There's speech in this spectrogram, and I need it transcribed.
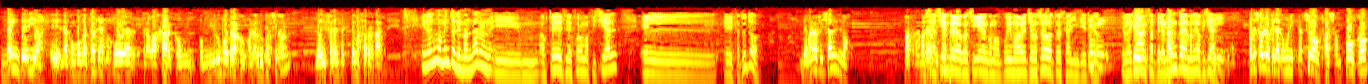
20 días la convocatoria, no poder trabajar con, con mi grupo de trabajo, con la agrupación, los diferentes temas a tratar. ¿En algún momento le mandaron eh, a ustedes de forma oficial el, el estatuto? De manera oficial, no. No, de O sea, oficial, siempre lo consiguieron como pudimos haber hecho nosotros, alguien que te, lo, Sí, te lo sí, alcanza, pero exacto. nunca de manera oficial. Sí, por eso hablo que la comunicación falla un poco.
